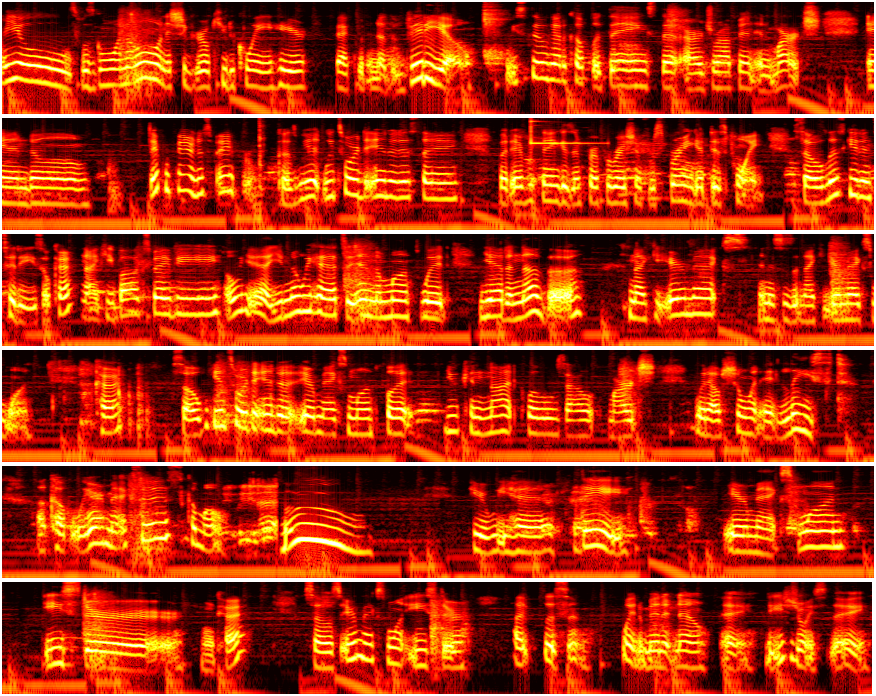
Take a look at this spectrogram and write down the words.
Royals, what's going on? It's your girl QdaQueen here, back with another video. We still got a couple of things that are dropping in March, and um, they're preparing us for April because we we toward the end of this thing, but everything is in preparation for spring at this point. So let's get into these, okay? Nike box, baby. Oh yeah, you know we had to end the month with yet another Nike Air Max, and this is a Nike Air Max One. Okay. So we're getting toward the end of Air Max month, but you cannot close out March without showing at least a couple Air Maxes. Come on. Boom. Here we have the Air Max 1 Easter. Okay. So it's Air Max 1 Easter. Like, listen, wait a minute now. Hey, these joints, hey,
